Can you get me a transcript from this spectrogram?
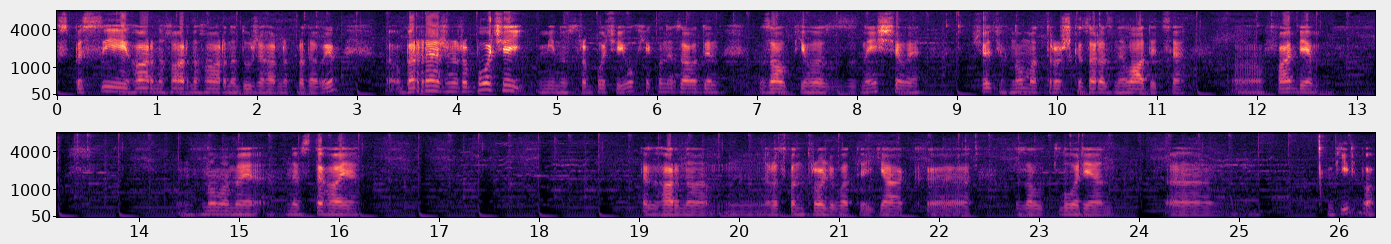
списи, гарно, гарно, гарно, дуже гарно продавив. Обережно робочий, мінус робочий, ох, як вони за один залп його знищили. Щось гнома трошки зараз не ладиться. Фабі гномами не встигає так гарно розконтролювати, як е, Залтлоріан е, Більбо.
